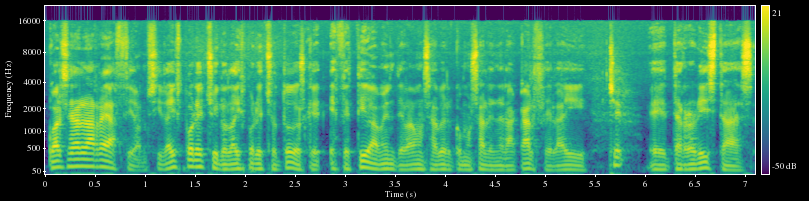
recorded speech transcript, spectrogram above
¿Cuál será la reacción? Si dais por hecho, y lo dais por hecho todos, que efectivamente vamos a ver cómo salen de la cárcel ahí Sí. eh, terroristas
